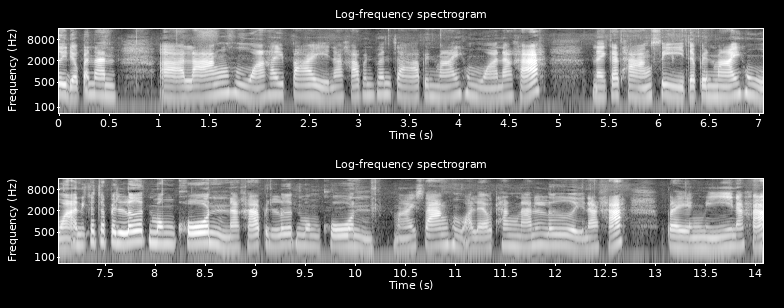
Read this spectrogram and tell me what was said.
ย เดี๋ยวป้านันล้างหัวให้ไปนะคะเพื่อนๆจ๋าเป็นไม้หัวนะคะ ในกระถางสี่จะเป็นไม้หัว อันนี้ก็จะเป็นเลิศมงคลนะคะ เป็นเลิศมงคล ไม้สร้างหัวแล้วทั้งนั้นเลยนะคะ แปลงนี้นะคะ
